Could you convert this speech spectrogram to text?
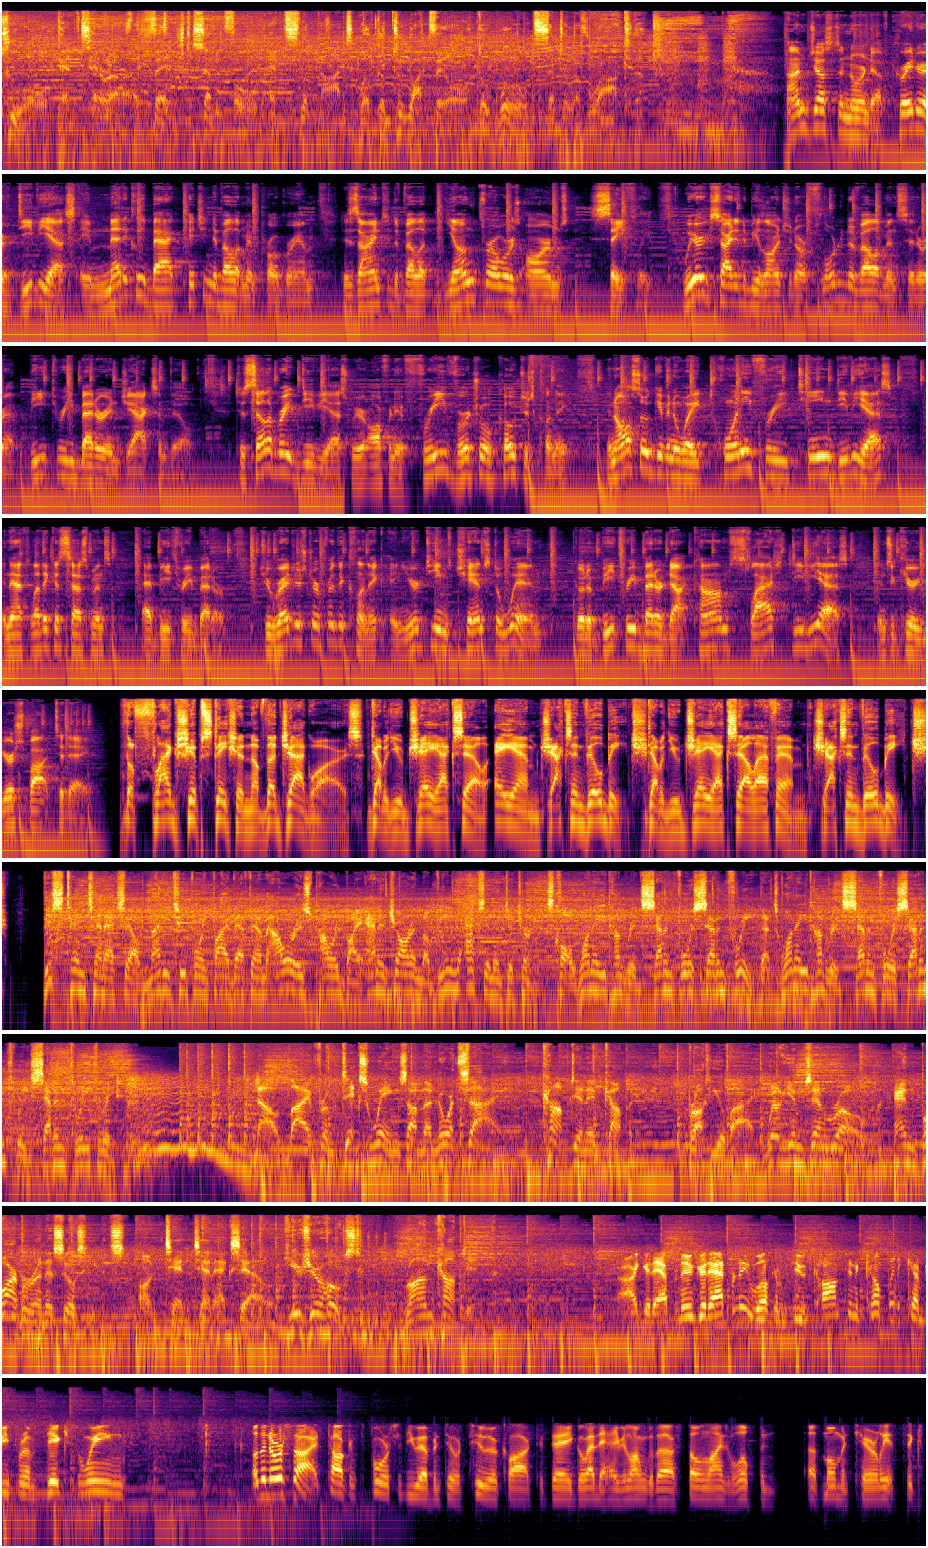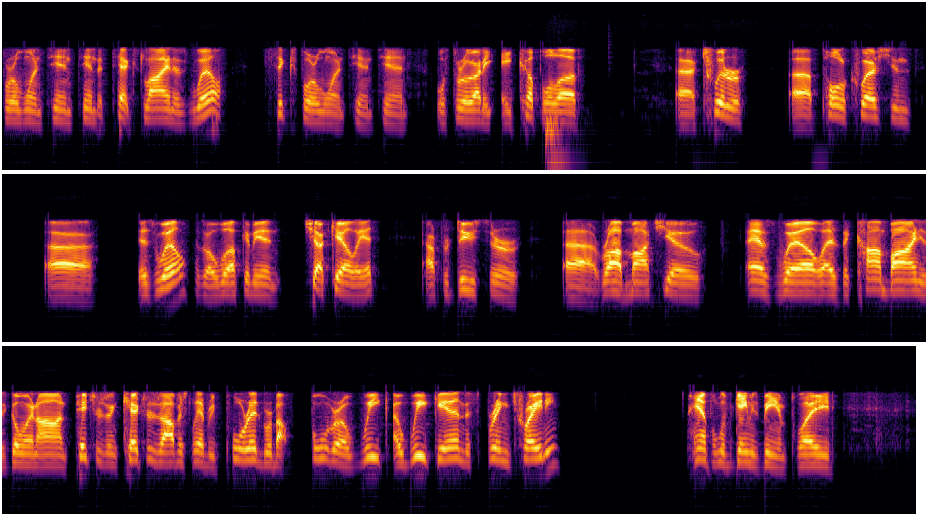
Tool, Pantera, Avenged Sevenfold, and Slipknot. Welcome to Rockville, the world center of rock. I'm Justin Nornduff, creator of DVS, a medically backed pitching development program designed to develop young throwers' arms safely. We are excited to be launching our Florida Development Center at B3 Better in Jacksonville. To celebrate DVS, we are offering a free virtual coaches clinic and also giving away 20 free team DVS and athletic assessments at B3 Better. To register for the clinic and your team's chance to win, go to b3better.com/dvs and secure your spot today. The flagship station of the Jaguars. WJXL AM Jacksonville Beach. WJXL FM Jacksonville Beach. This 1010XL 92.5 FM hour is powered by Anidjar and Levine Accident Attorneys. Call 1 800 747 free. That's 1 800 747 3733. Now, live from Dick's Wings on the north side, Compton and Company. Brought to you by Williams and Rowe and Barber and Associates on 1010XL. Here's your host, Ron Compton. All right, good afternoon. Good afternoon. Welcome to Compton and Company, coming from Dick's Wings on the north side, talking sports with you up until 2 o'clock today. Glad to have you along with us. Phone lines will open up momentarily at 641 1010. The text line as well, 641 1010. We'll throw out a, a couple of uh, Twitter uh, poll questions uh, as well, as I'll welcome in Chuck Elliott, our producer, uh, Rob Macchio, as well as the combine is going on. Pitchers and catchers obviously have reported. We're about for a week a weekend of spring training. A Handful of games being played.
